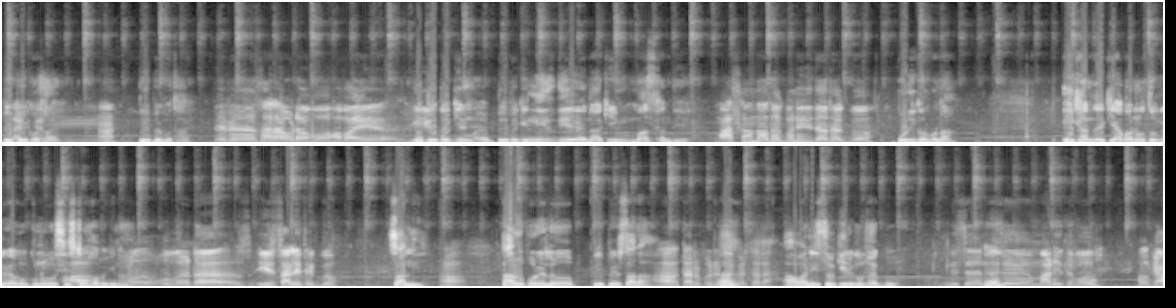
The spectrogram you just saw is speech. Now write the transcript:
পেঁপে কোথায়? হ্যাঁ? পেঁপে কোথায়? পেঁপে চারা উঠাবো সবাই না পেঁপে কি পেঁপে কি নিচ দিয়ে নাকি মাঝখান দিয়ে? মাঝখান দেওয়া থাকব নিচ দেওয়া থাকব। পরিকল্পনা? এইখান থেকে আবার নতুন করে কোনো সিস্টেম হ্যাঁ, হবে কিনা? উপরটা ই চালি থাকব। চালি? হ্যাঁ। তার উপর এলো পেঁপের চারা? হ্যাঁ তার উপরে হ্যাঁ? পেপার চারা। আবার নিচেও কীরকম থাকব? নিচে নিচে মাটি দেবো হালকা।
